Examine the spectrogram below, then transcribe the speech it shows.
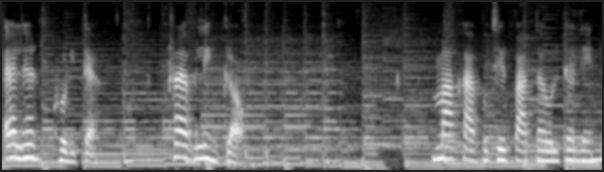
অ্যালার্ম ঘড়িটা ট্রাভেলিং ক্লক মা কাগজের পাতা উল্টালেন।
